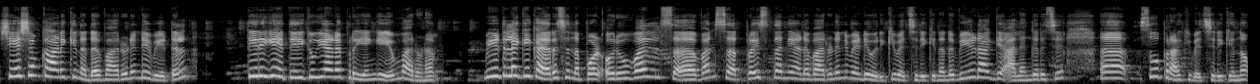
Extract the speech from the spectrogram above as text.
ശേഷം കാണിക്കുന്നത് വരുണിന്റെ വീട്ടിൽ തിരികെ എത്തിയിരിക്കുകയാണ് പ്രിയങ്കയും വരുണും. വീട്ടിലേക്ക് കയറി ചെന്നപ്പോൾ ഒരു വൻ വൻ സർപ്രൈസ് തന്നെയാണ് വരുണിന് വേണ്ടി ഒരുക്കി വെച്ചിരിക്കുന്നത്. വീടാകെ അലങ്കരിച്ച് സൂപ്പറാക്കി വെച്ചിരിക്കുന്നു.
